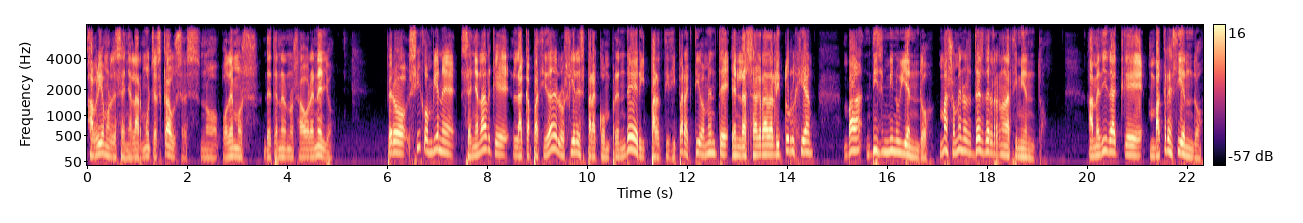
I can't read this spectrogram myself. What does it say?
habríamos de señalar muchas causas, no podemos detenernos ahora en ello. Pero sí conviene señalar que la capacidad de los fieles para comprender y participar activamente en la Sagrada Liturgia va disminuyendo, más o menos desde el Renacimiento, a medida que va creciendo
